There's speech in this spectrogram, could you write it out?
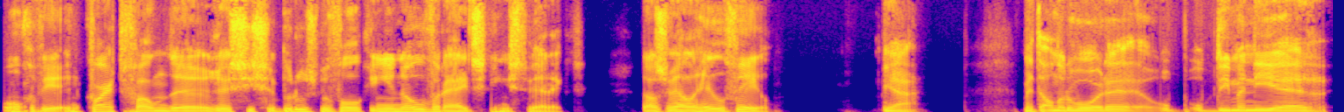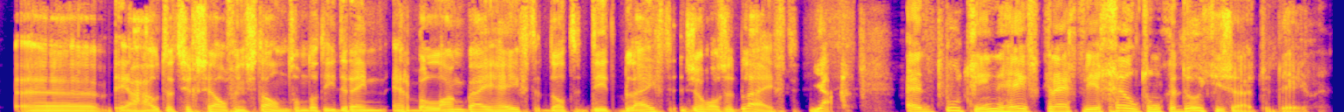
ongeveer een kwart van de Russische beroepsbevolking in overheidsdienst werkt. Dat is wel heel veel. Ja, met andere woorden, op, op die manier uh, ja, houdt het zichzelf in stand. Omdat iedereen er belang bij heeft dat dit blijft zoals het blijft. Ja, en Poetin heeft, krijgt weer geld om cadeautjes uit te delen.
